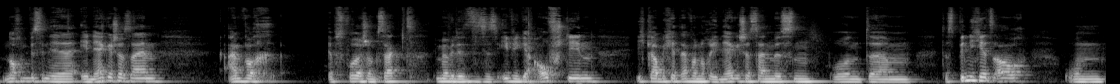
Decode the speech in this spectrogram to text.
noch ein bisschen energischer sein. Einfach, ich habe es vorher schon gesagt, immer wieder dieses ewige Aufstehen. Ich glaube, ich hätte einfach noch energischer sein müssen und ähm, das bin ich jetzt auch. Und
